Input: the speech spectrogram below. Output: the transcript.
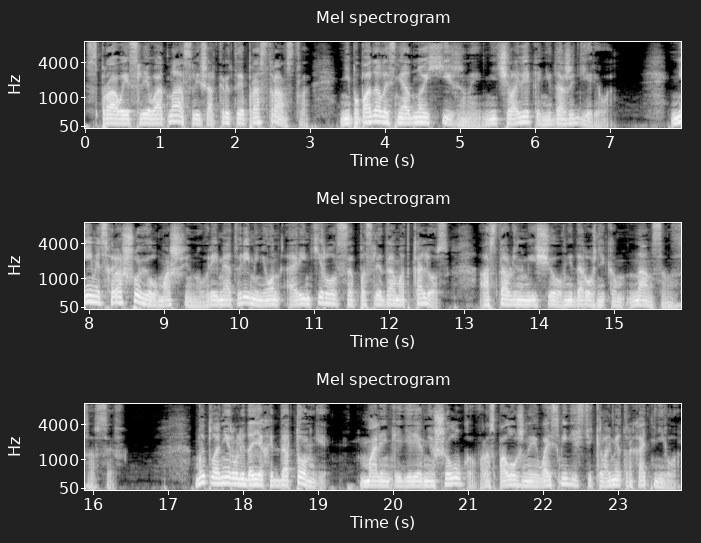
Справа и слева от нас лишь открытое пространство, не попадалось ни одной хижины, ни человека, ни даже дерева. Немец хорошо вел машину, время от времени он ориентировался по следам от колес, оставленным еще внедорожником нансенсовцев. Мы планировали доехать до Тонги, маленькой деревни Шелуков, расположенной в 80 километрах от Нила.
